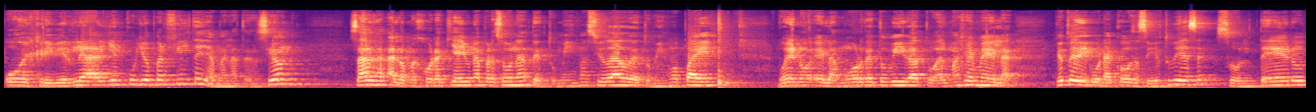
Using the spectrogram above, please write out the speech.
o escribirle a alguien cuyo perfil te llame la atención. ¿Sabes? A lo mejor aquí hay una persona de tu misma ciudad o de tu mismo país. Bueno, el amor de tu vida, tu alma gemela. Yo te digo una cosa, si yo estuviese soltero,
